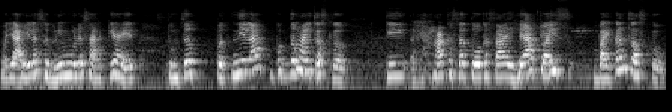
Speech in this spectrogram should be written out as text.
म्हणजे आईला सगळी मुलं सारखी आहेत. तुमचं पत्नीला फक्त माहीत असतं की हा कसा तो कसा ह्या चॉईस बायकांचा असतो.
